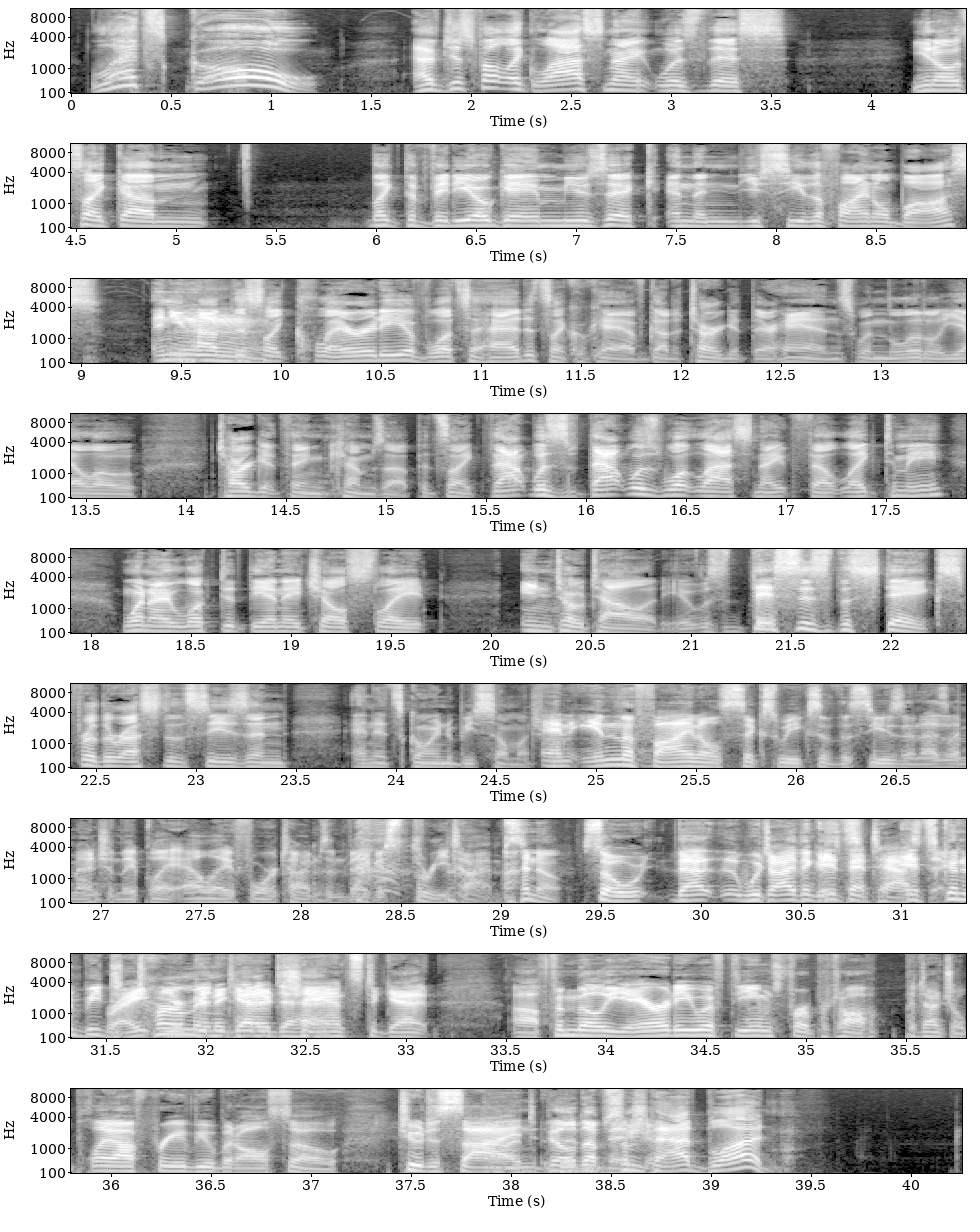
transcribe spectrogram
let's go. I've just felt like last night was this, you know, it's like um, like the video game music, and then you see the final boss, and you have this hmm. like clarity of what's ahead. It's like, okay, I've got to target their hands when the little yellow target thing comes up. It's like that was that was what last night felt like to me when I looked at the NHL slate in totality. It was this is the stakes for the rest of the season, and it's going to be so much fun. And in the final six weeks of the season, as I mentioned, they play LA four times and Vegas three times. I know. So that, which I think is It's- fantastic. it's gonna be right? You're determined going to get a chance to get uh, familiarity with teams for a pot- potential playoff preview, but also to decide and build up some bad blood.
